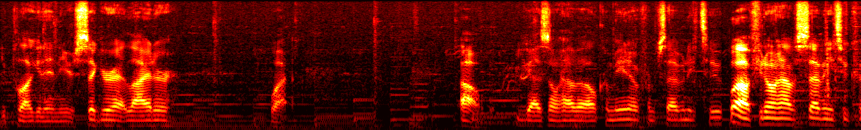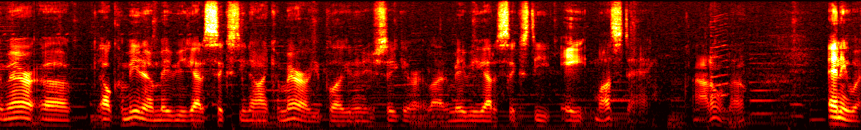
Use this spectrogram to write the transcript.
you plug it into your cigarette lighter. What? Oh, you guys don't have El Camino from 72? Well, if you don't have a 72 Camaro, uh, El Camino, maybe you got a 69 Camaro. You plug it into your cigarette lighter. Maybe you got a 68 Mustang. I don't know. Anyway.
